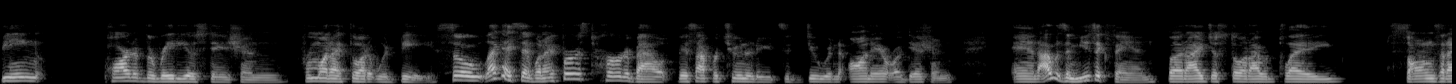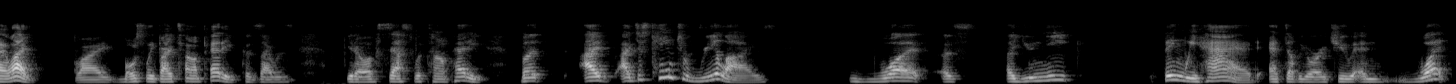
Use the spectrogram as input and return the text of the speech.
being part of the radio station from what I thought it would be. So, like I said, when I first heard about this opportunity to do an on air audition, and I was a music fan, but I just thought I would play songs that I liked by mostly by Tom Petty because I was, you know, obsessed with Tom Petty. But I I just came to realize what a, a unique thing we had at WRHU and what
